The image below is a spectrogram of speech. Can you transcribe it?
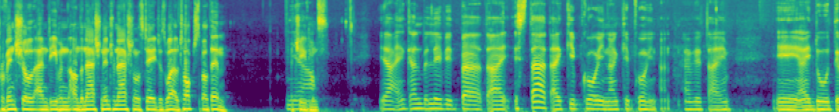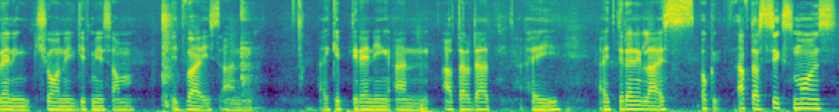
provincial and even on the national, international stage as well. Talk to us about them yeah. achievements. Yeah, I can't believe it, but I start, I keep going, I keep going, and every time eh, I do training, Sean he give me some advice, and I keep training, and after that, I I training last okay after six months.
